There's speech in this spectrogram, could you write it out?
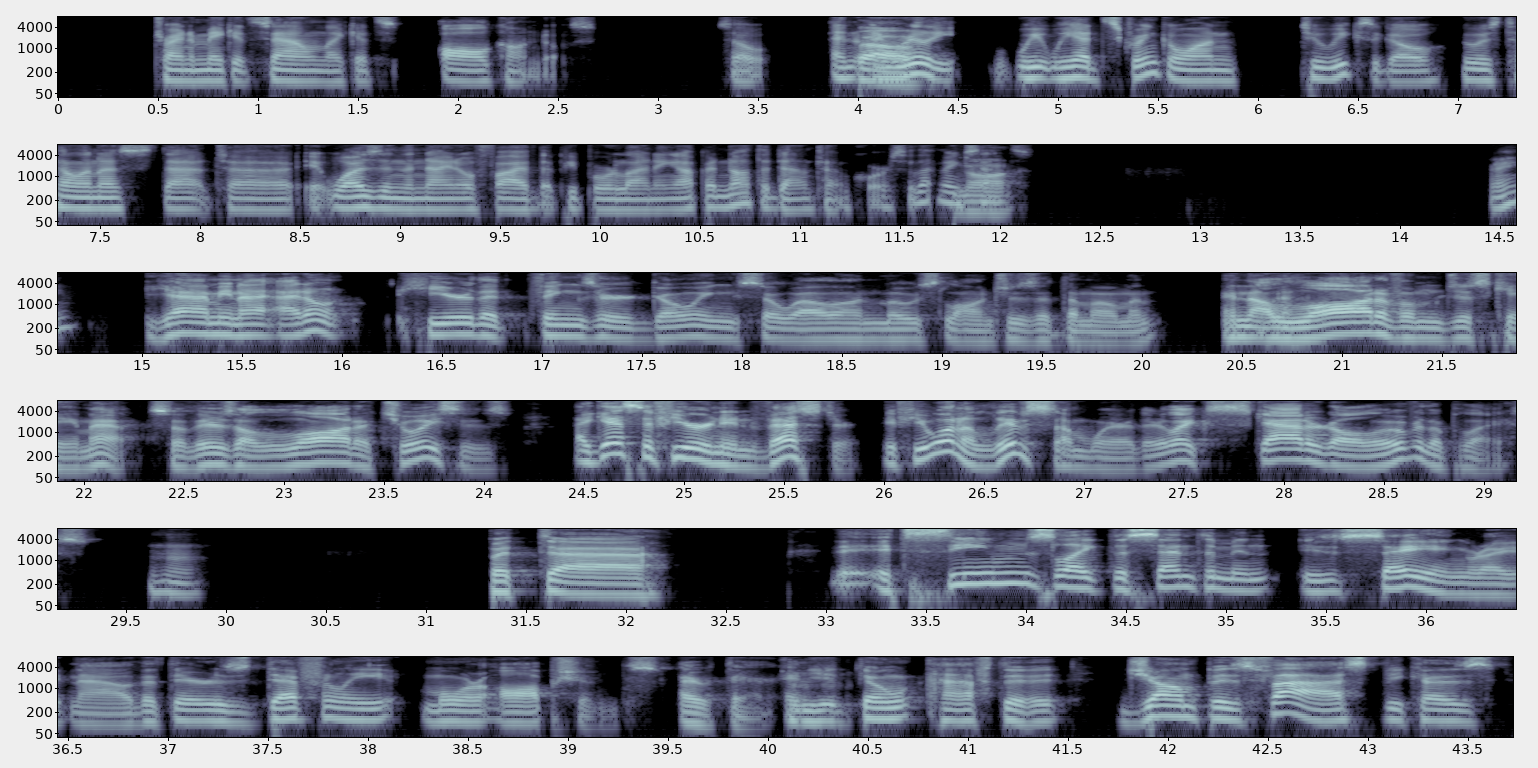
trying to make it sound like it's all condos. So, and, Well- and really, we, we had Scrinko on two weeks ago who was telling us that uh, it was in the 905 that people were lining up and not the downtown core. So that makes Not- sense. Right? Yeah, I mean, I, I don't hear that things are going so well on most launches at the moment. And a lot of them just came out. So there's a lot of choices. I guess if you're an investor, if you want to live somewhere, they're like scattered all over the place. Mhm. But uh it seems like the sentiment is saying right now that there is definitely more options out there and you don't have to jump as fast because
